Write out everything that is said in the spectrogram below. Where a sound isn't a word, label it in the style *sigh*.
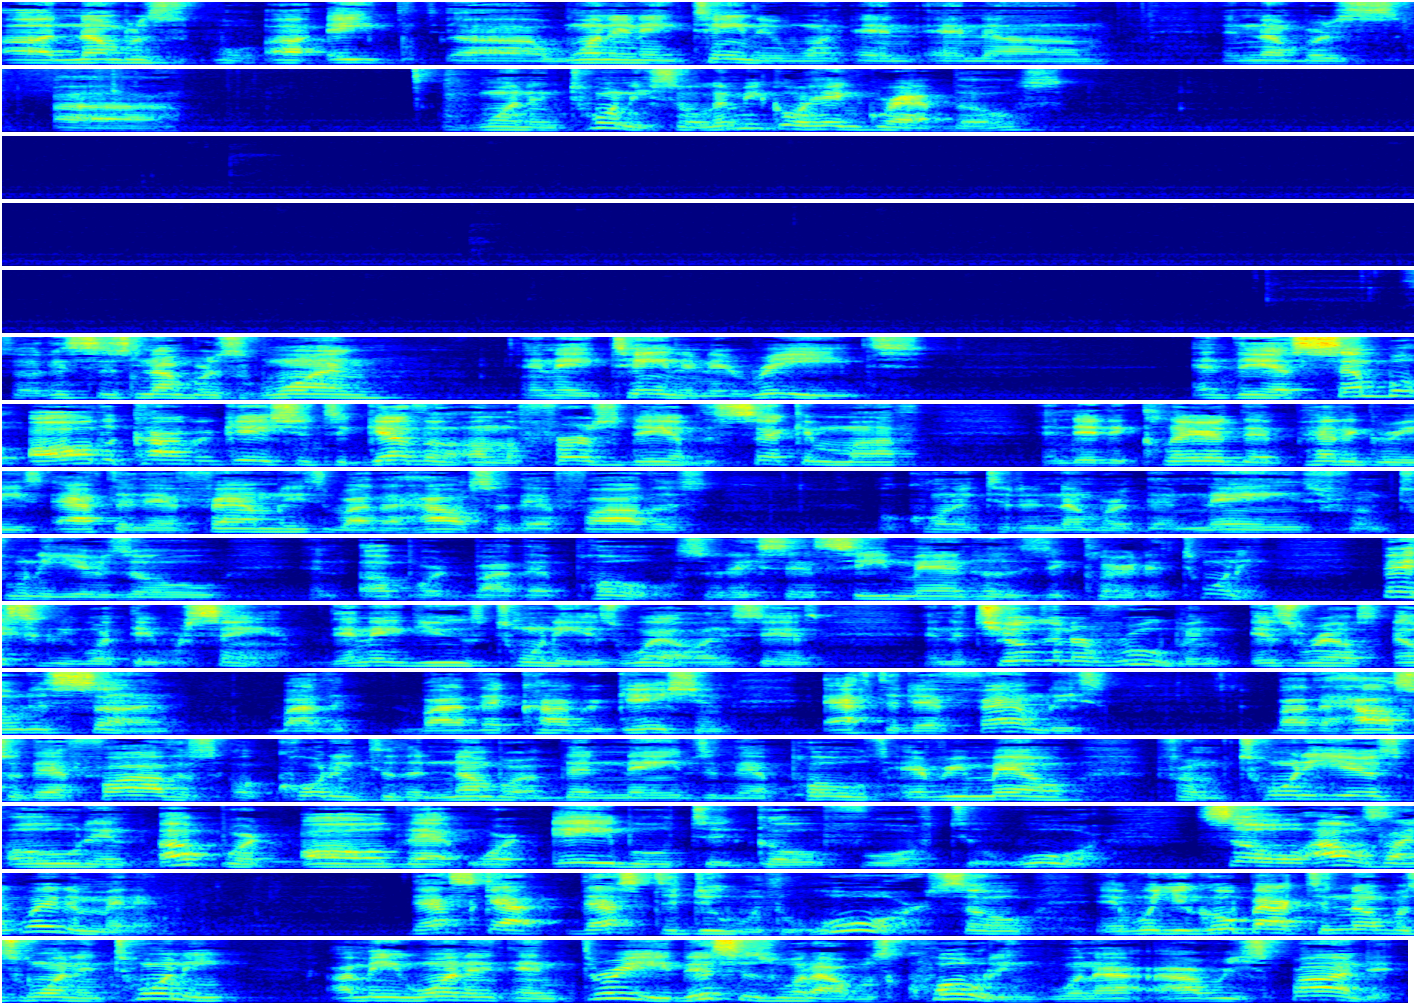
uh, numbers uh, eight, uh, one and eighteen, and one and and um, and numbers uh, one and twenty. So let me go ahead and grab those. So this is Numbers 1 and 18, and it reads, And they assembled all the congregation together on the first day of the second month, and they declared their pedigrees after their families by the house of their fathers, according to the number of their names, from 20 years old and upward by their polls. So they said, see, manhood is declared at 20. Basically what they were saying. Then they used 20 as well, and it says, And the children of Reuben, Israel's eldest son, by the by their congregation, after their families, by the house of their fathers, according to the number of their names and their polls, every male from 20 years old and upward, all that were able to go forth to war. So I was like, wait a minute. That's got that's to do with war. So and when you go back to numbers one and 20, I mean one and three, this is what I was quoting when I, I responded.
